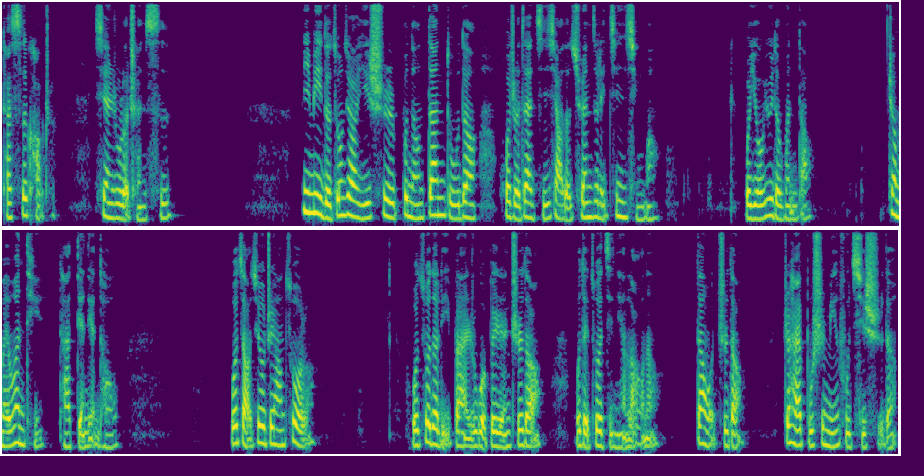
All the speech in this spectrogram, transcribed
他思考着，陷入了沉思。秘密的宗教仪式不能单独的。或者在极小的圈子里进行吗？我犹豫地问道。这没问题，他点点头。我早就这样做了。我做的礼拜，如果被人知道，我得坐几年牢呢。但我知道，这还不是名副其实的。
